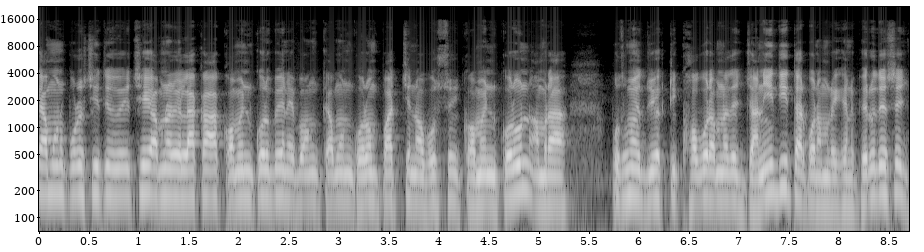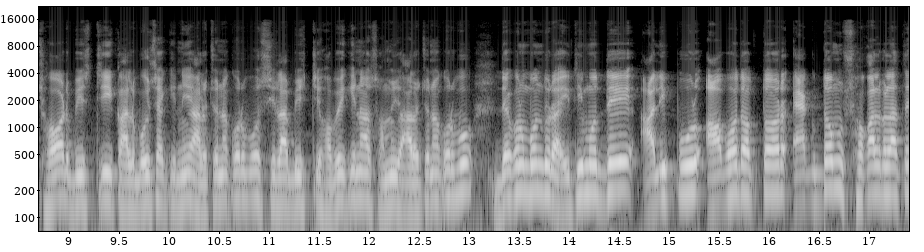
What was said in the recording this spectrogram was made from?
কেমন পরিস্থিতি হয়েছে আপনার এলাকা। কমেন্ট করবেন এবং কেমন গরম পাচ্ছেন অবশ্যই কমেন্ট করুন। আমরা প্রথমে দু একটি খবর আপনাদের জানিয়ে দিই, তারপর আমরা এখানে ফেরত এসে ঝড়, বৃষ্টি, কালবৈশাখী নিয়ে আলোচনা করব শিলা বৃষ্টি হবে কি না সময় আলোচনা করব। দেখুন বন্ধুরা, ইতিমধ্যে আলিপুর আবহাওয়া দপ্তর একদম সকালবেলাতে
